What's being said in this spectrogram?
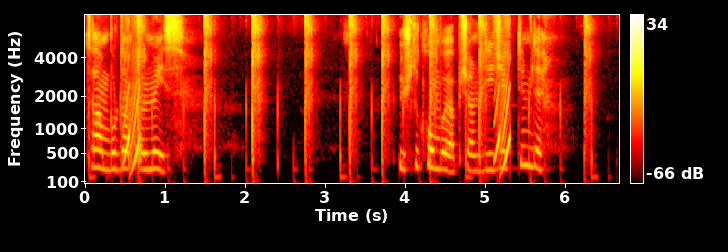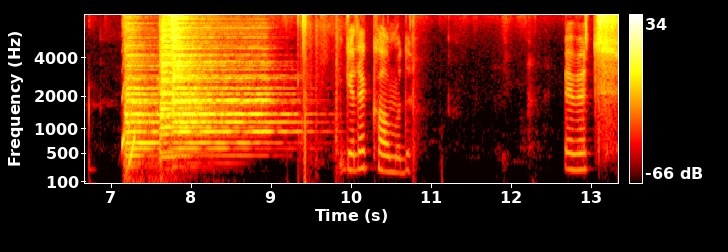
Tamam buradan ölmeyiz. Üçlü combo yapacağım diyecektim de. Gerek kalmadı. Evet.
